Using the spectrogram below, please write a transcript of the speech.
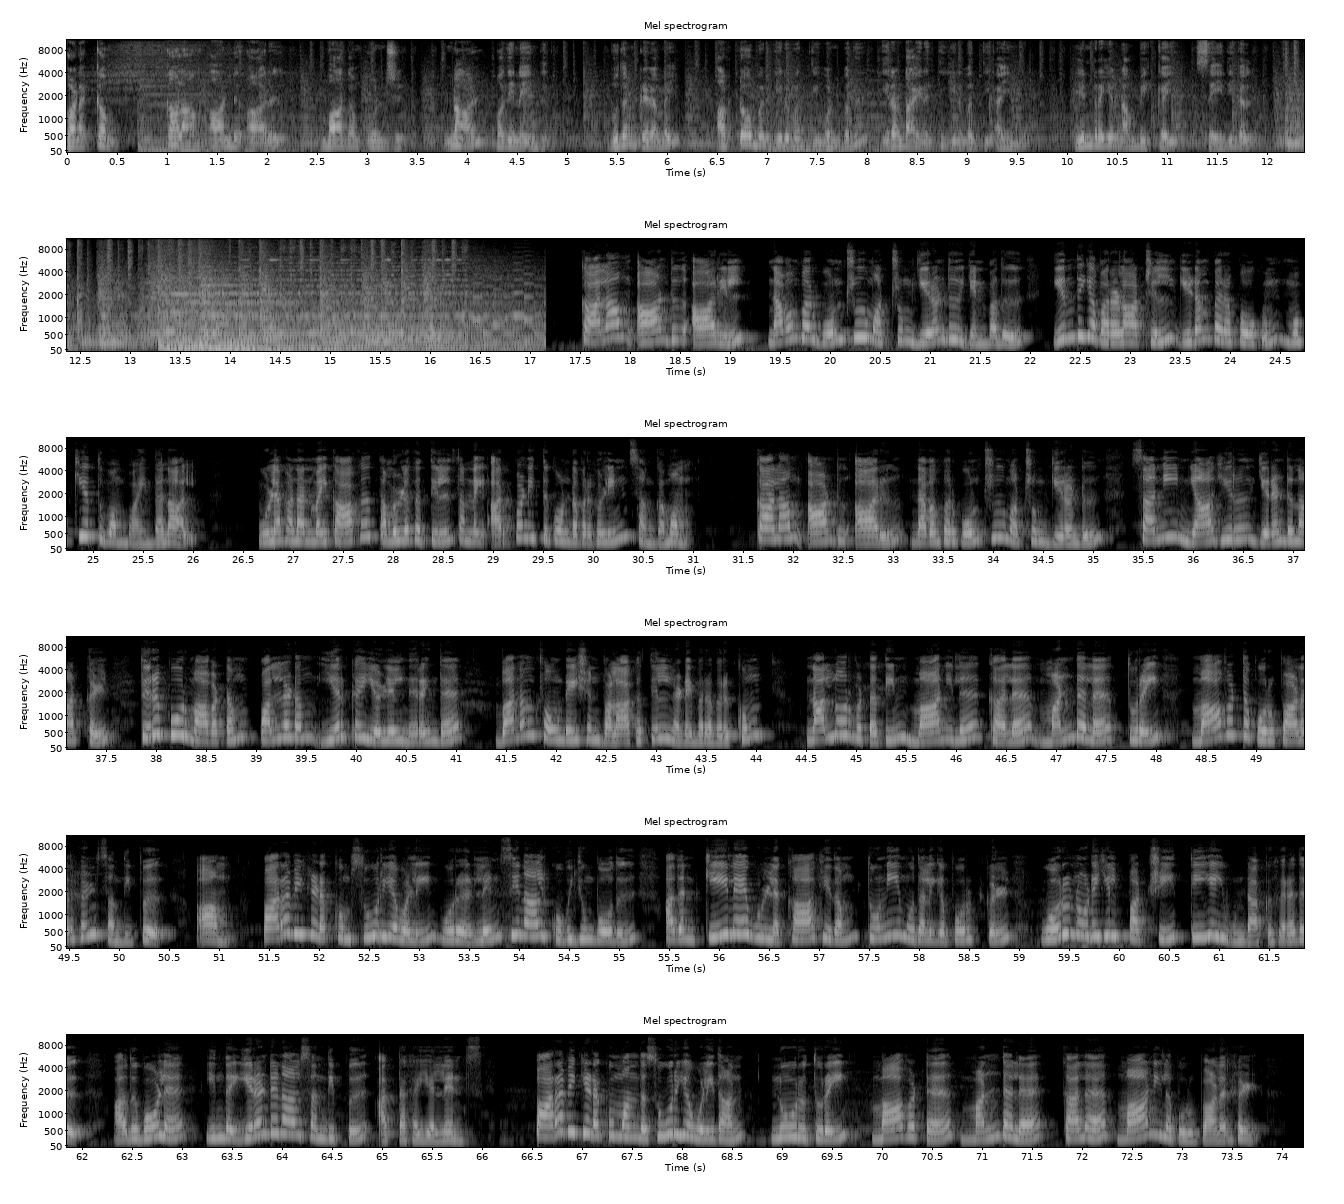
வணக்கம். கலாம் ஆண்டு ஆறு மாதம் ஒன்று நாள் பதினைந்து. புதன்கிழமை அக்டோபர் இருபத்தி ஒன்பது இரண்டாயிரத்தி இருபத்தி ஐந்து. இன்றைய நம்பிக்கை செய்திகள். கலாம் ஆண்டு ஆறில் நவம்பர் ஒன்று மற்றும் இரண்டு என்பது இந்திய வரலாற்றில் இடம்பெறப்போகும் முக்கியத்துவம் வாய்ந்த நாள். உலக நன்மைக்காக தமிழகத்தில் தன்னை அர்ப்பணித்துக் கொண்டவர்களின் சங்கமம். கலாம் ஆண்டு ஆறு நவம்பர் ஒன்று மற்றும் இரண்டு சனி ஞாயிறு இரண்டு நாட்கள் திருப்பூர் மாவட்டம் பல்லடம் இயற்கை எழில் நிறைந்த வனம் ஃபவுண்டேஷன் வளாகத்தில் நடைபெறவிருக்கும் நல்லூர் வட்டத்தின் மாநில கல மண்டல துறை மாவட்ட பொறுப்பாளர்கள் சந்திப்பு. ஆம் பரவி கிடக்கும் சூரிய ஒளி ஒரு லென்சினால் குவியும் போது அதன் கீழே உள்ள காகிதம் துணி முதலிய பொருட்கள் ஒரு நொடியில் பற்றி தீயை உண்டாக்குகிறது. அதுபோல இந்த இரண்டு நாள் சந்திப்பு அத்தகைய லென்ஸ். பரவி கிடக்கும் அந்த சூரிய ஒளிதான் நூறு துறை மாவட்ட மண்டல கல மாநில பொறுப்பாளர்கள்.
